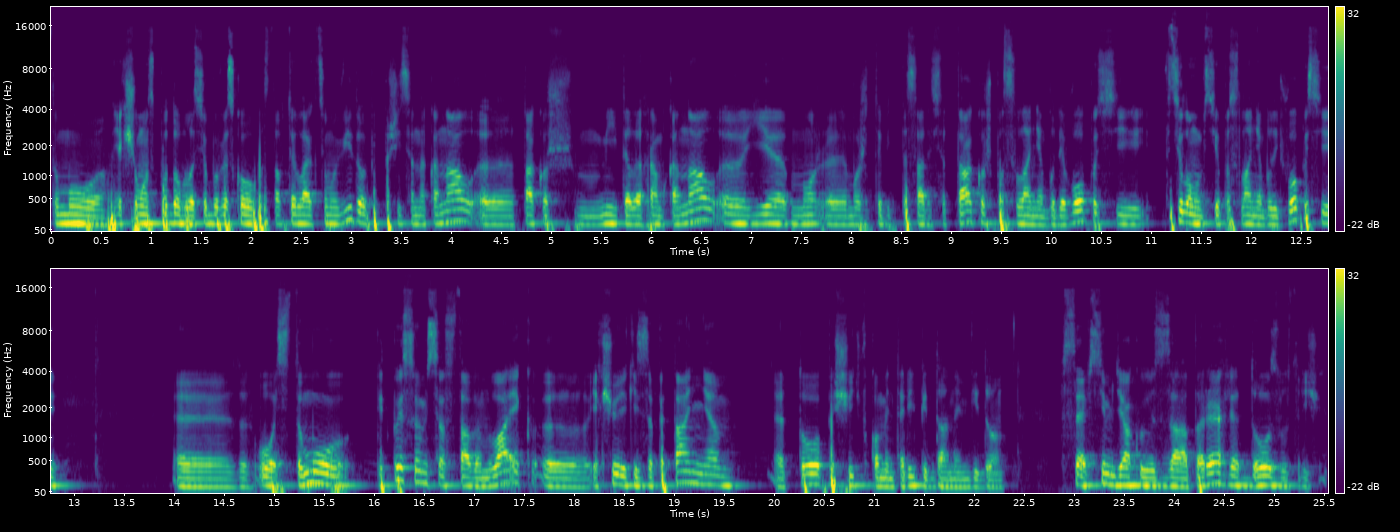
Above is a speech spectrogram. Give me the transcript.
Тому, якщо вам сподобалось, обов'язково поставте лайк цьому відео, підпишіться на канал. Е, Також мій телеграм-канал е, є. е, Можете підписатися також. Посилання буде в описі. В цілому всі посилання будуть в описі. Ось тому підписуємося, ставимо лайк. Якщо є якісь запитання, то пишіть в коментарі під даним відео. Все, всім дякую за перегляд. До зустрічі.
